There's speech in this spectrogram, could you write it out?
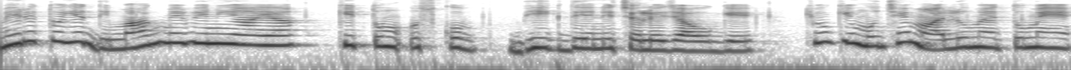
मेरे तो ये दिमाग में भी नहीं आया कि तुम उसको भीख देने चले जाओगे। क्योंकि मुझे मालूम है तुम्हें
